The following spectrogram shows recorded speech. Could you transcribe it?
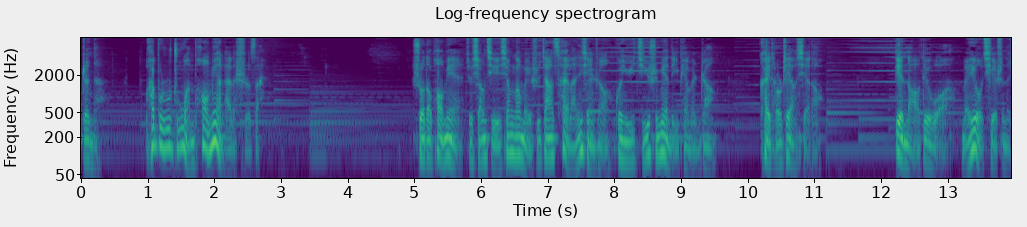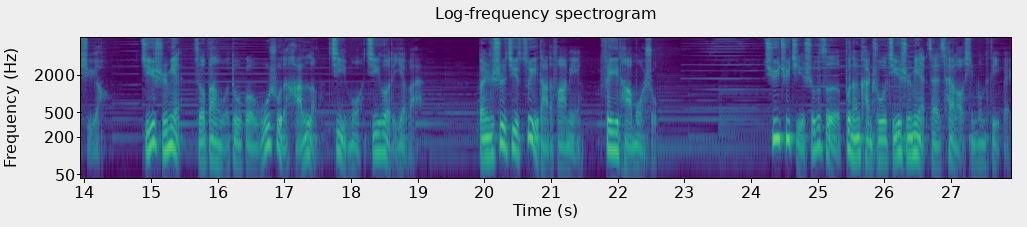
真的，还不如煮碗泡面来的实在。说到泡面，就想起香港美食家蔡澜先生关于即食面的一篇文章，开头这样写道：“电脑对我没有切身的需要，即食面则伴我度过无数的寒冷、寂寞、饥饿的夜晚。本世纪最大的发明，非它莫属。”区区几十个字，不难看出即食面在蔡老心中的地位。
